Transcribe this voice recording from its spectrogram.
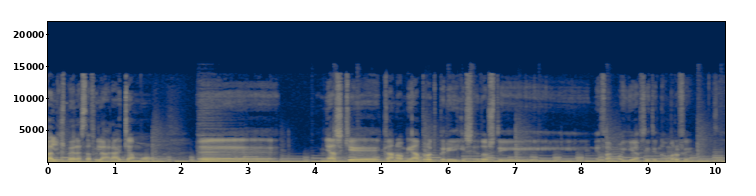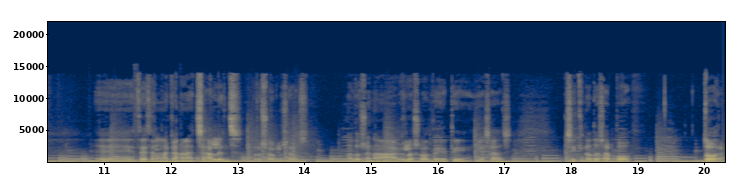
Καλησπέρα στα φιλαράκια μου. Ε, μιας και κάνω μια πρώτη περιήγηση εδώ στην εφαρμογή αυτή την όμορφη ε, θα ήθελα να κάνω ένα challenge προς όλους σας. Να δώσω ένα γλωσσοδέτη για σας ξεκινώντας από τώρα.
